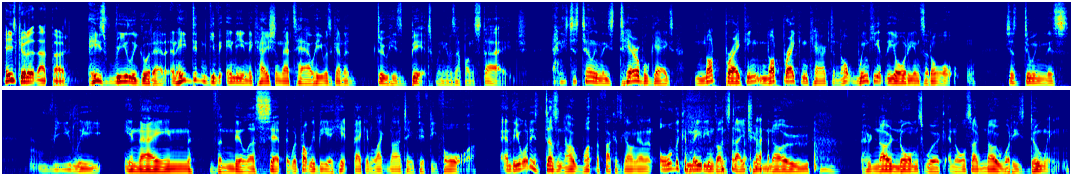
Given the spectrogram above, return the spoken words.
He's good at that though. He's really good at it, and he didn't give any indication that's how he was going to do his bit when he was up on stage. And he's just telling these terrible gags, not breaking, not breaking character, not winking at the audience at all, just doing this really inane vanilla set that would probably be a hit back in like 1954 and the audience doesn't know what the fuck is going on. And all the comedians on stage who know who know norm's work and also know what he's doing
